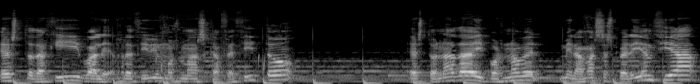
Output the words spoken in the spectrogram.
Esto de aquí. Vale, recibimos más cafecito. Esto nada. Y por Nobel, mira, más experiencia.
